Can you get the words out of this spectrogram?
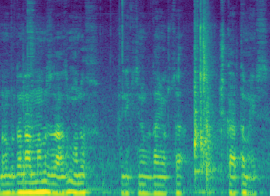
Bunu buradan almamız lazım. Onu flexini buradan yoksa çıkartamayız.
